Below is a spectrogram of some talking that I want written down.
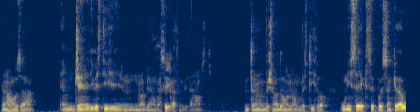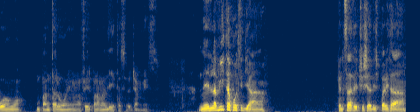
è una cosa, è un genere di vestiti che non abbiamo mai Sì. in vita nostra. Mentre noi invece una donna, un vestito unisex e può essere anche da uomo, un pantalone, una felpa, una maglietta si è già messo. Nella vita quotidiana, pensate ci sia disparità?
